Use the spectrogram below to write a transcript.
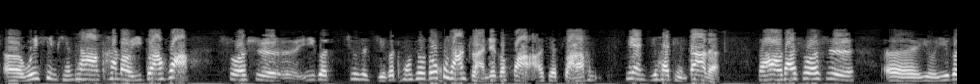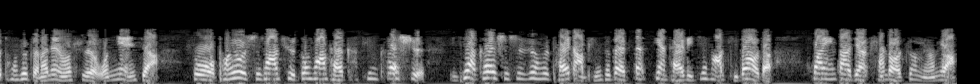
呃微信平台上看到一段话，说是一个就是几个同修都互相转这个话，而且转了很面积还挺大的。然后他说是呃有一个同修转的内容是我念一下，说我朋友时常去东方台听开示，以下开示是正是台长平时在电电台里经常提到的，欢迎大家传导正能量，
